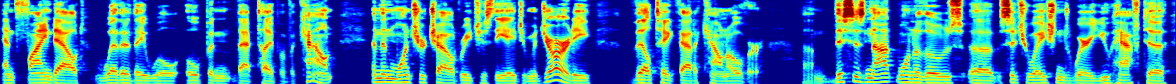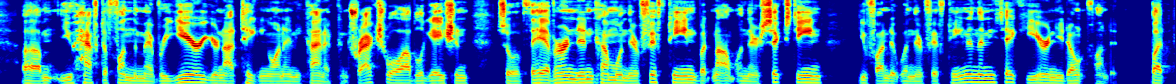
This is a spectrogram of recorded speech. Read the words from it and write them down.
and find out whether they will open that type of account. And then once your child reaches the age of majority, they'll take that account over. Um, this is not one of those uh, situations where you have to um, you have to fund them every year. You're not taking on any kind of contractual obligation. So if they have earned income when they're 15, but not when they're 16, you fund it when they're 15, and then you take a year and you don't fund it. But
